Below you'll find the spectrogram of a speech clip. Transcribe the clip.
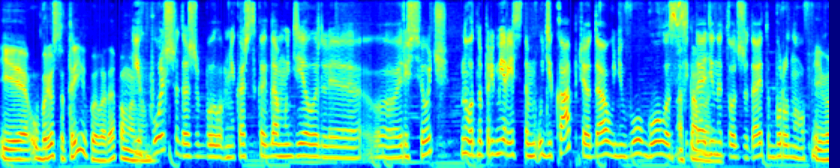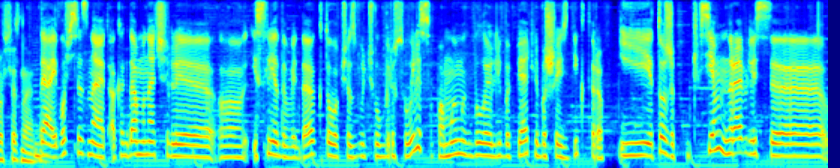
И у Брюса три было, да, по-моему? Их больше даже было. Мне кажется, когда мы делали э, research, ну вот, например, если там у Ди Каприо, да, у него голос всегда Основной. один и тот же, да, это Бурунов. И его все знают. Да, его все знают. А когда мы начали э, исследовать, да, кто вообще озвучил Брюса Уиллиса, по-моему, их было либо пять, либо шесть дикторов. И тоже всем нравились э,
